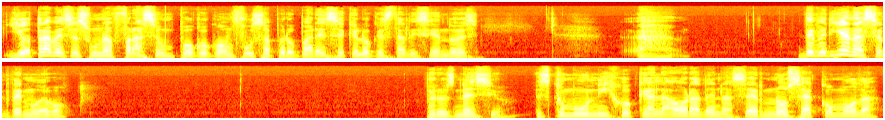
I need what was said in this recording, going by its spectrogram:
Y otra vez es una frase un poco confusa, pero parece que lo que está diciendo es, ah, debería nacer de nuevo pero es necio. Es como un hijo que a la hora de nacer no se acomoda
